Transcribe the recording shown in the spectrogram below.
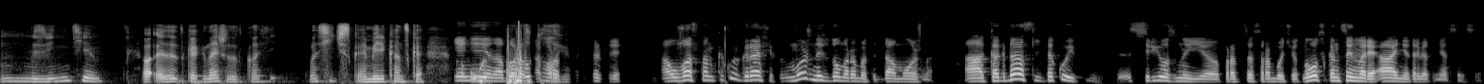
Извините. А, Это как, знаешь, этот класси- классическая американская. Не-не-не, наоборот, наоборот. А у вас там какой график? Можно из дома работать? Да, можно. А когда такой серьезный э, процесс рабочий? Ну вот в конце января. А, нет, ребят, у меня сессия.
